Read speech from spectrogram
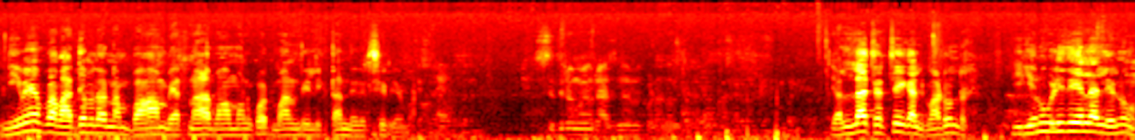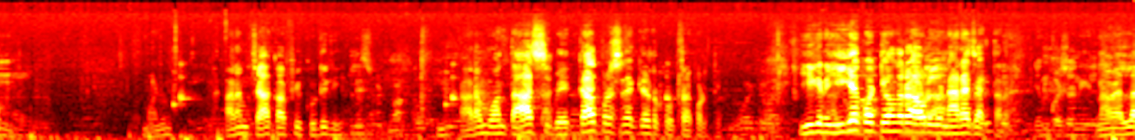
ನೀವೇ ಬ ಮಾಧ್ಯಮದವ್ರು ನಮ್ಮ ಬಾಂಬ್ ಎತ್ನಾಳ ಬಾಂಬ್ ಅನ್ಕೋತ ಬಂದು ಇಲ್ಲಿಗೆ ತಂದು ನಿಂದಿರ್ಸಿರಿ ಏನು ಮಾಡಿ ಸಿದ್ದರಾಮಯ್ಯ ರಾಜೀನಾಮೆ ಕೊಡೋದಂತ ಎಲ್ಲ ಚರ್ಚೆ ಈಗ ಅಲ್ಲಿ ಮಾಡೋಣ್ರಿ ಈಗೇನು ಉಳಿದೇ ಇಲ್ಲ ಅಲ್ಲಿ ಏನು. ಮಾಡೋಣ ಆರಾಮ್ ಚಹಾ ಕಾಫಿ ಕುಡೀರಿ. ಆರಾಮ್ ಒಂದು ತಾಸು ಬೇಕಾದ ಪ್ರಶ್ನೆ ಕೇಳಿ ಉತ್ತರ ಕೊಡ್ತೀವಿ. ಈಗ ಈಗೇ ಕೊಟ್ಟಿವಿ ಅಂದ್ರೆ ಅವ್ರಿಗೆ ನಾರಾಜ್ ಆಗ್ತಾರೆ. ನಿಮ್ಮ ಕ್ವಶನ್ ಇಲ್ಲ. ನಾವೆಲ್ಲ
